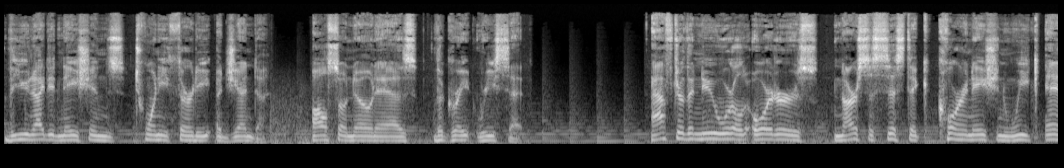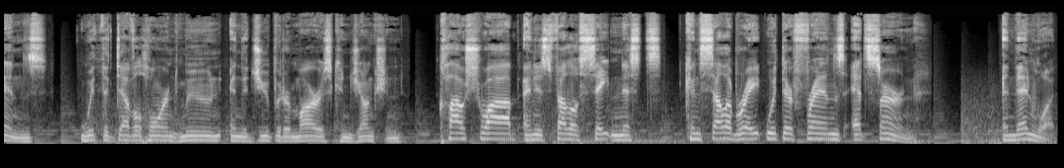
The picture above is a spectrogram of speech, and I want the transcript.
the United Nations 2030 Agenda, also known as the Great Reset. After the New World Order's narcissistic coronation week ends with the devil horned moon and the Jupiter Mars conjunction, Klaus Schwab and his fellow Satanists can celebrate with their friends at CERN. And then what?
